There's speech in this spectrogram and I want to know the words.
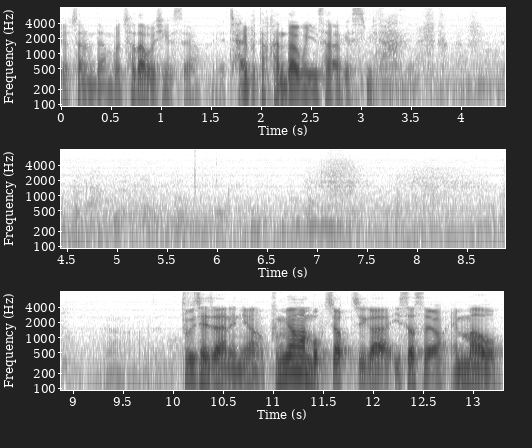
옆 사람들 한번 쳐다보시겠어요? 예, 잘 부탁한다고 인사하겠습니다. 어, 두 제자는요 분명한 목적지가 있었어요 엠마오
